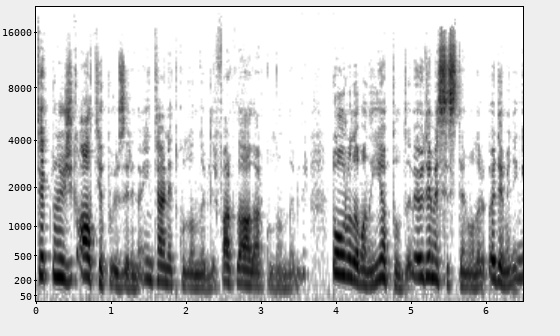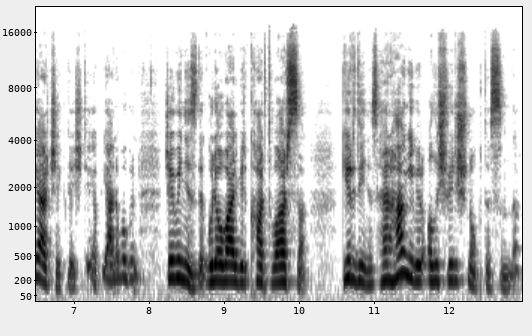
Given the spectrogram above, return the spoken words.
teknolojik altyapı üzerine internet kullanılabilir, farklı ağlar kullanılabilir. Doğrulamanın yapıldığı ve ödeme sistemi olarak ödemenin gerçekleştiği. Yani bugün cebinizde global bir kart varsa girdiğiniz herhangi bir alışveriş noktasında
